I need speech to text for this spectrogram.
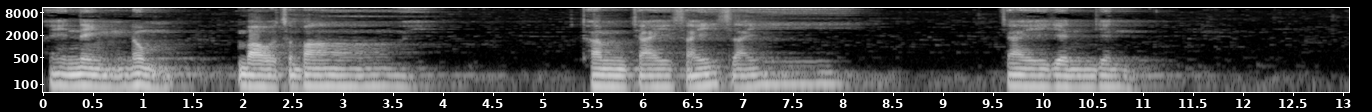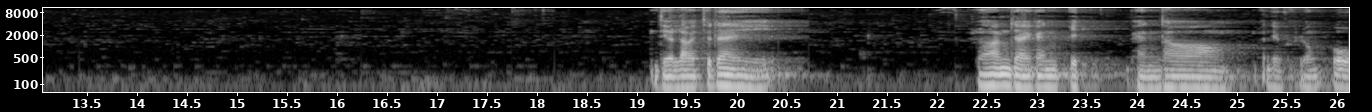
ให้นิ่งนุ่ม เบาสบาย ทำใจใสใส ใจเย็นเย็น เดี๋ยวเราจะได้พร้อมใจกันปิดแผ่นทองเดี๋ยวหลวงปู่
